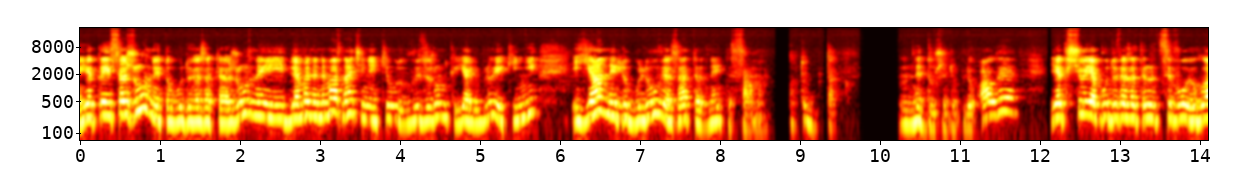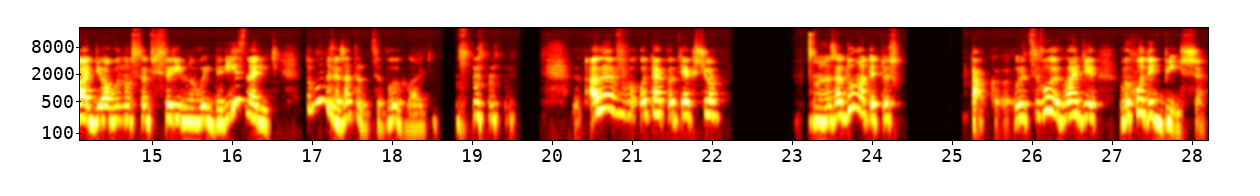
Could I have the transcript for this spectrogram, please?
якийсь ажурний, то буду в'язати ажурний. І для мене нема значення, які візерунки я люблю, які ні. І я не люблю в'язати одне й те саме. Отут так не дуже люблю. Але якщо я буду в'язати лицевою гладдю, а воно все, все рівно вийде різна річ, то буду в'язати лицевою гладдю. Але отак, от, якщо задумати, то так, лицевої гладі виходить більше.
